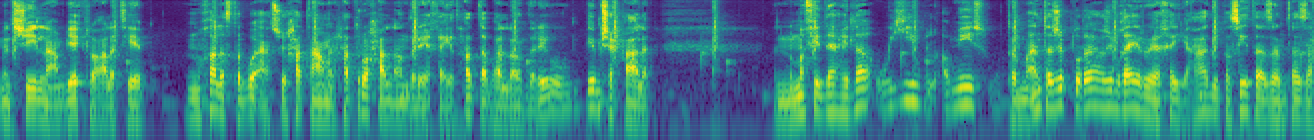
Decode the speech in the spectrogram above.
من الشيء اللي عم بياكله على تياب. إنه خلص طب وقع شو حتعمل؟ حتروح على اللندري يا خي تحطها بهاللندري وبيمشي حالك. إنه ما في داعي. لا ويجيب القميص. طب ما أنت جبته رايح جيب غيره يا خي عادي بسيطة إذا انتزع.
